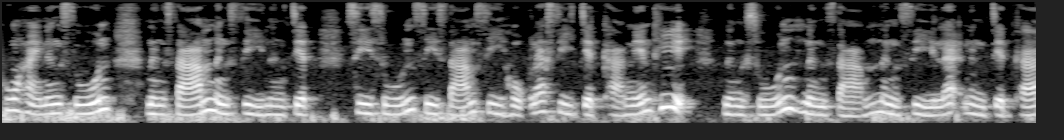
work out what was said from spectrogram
คู่ไห่หนึ่งศูนย์หนึ่งสามหนึ่งสี่หนึ่งเจ็ดสี่ศูนย์สี่สามสี่หกและสี่เจ็ดค่ะ เน้นที่หนึ่งศูนย์หนึ่งสามหนึ่งสี่และหนึ่งเจ็ดค่ะ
